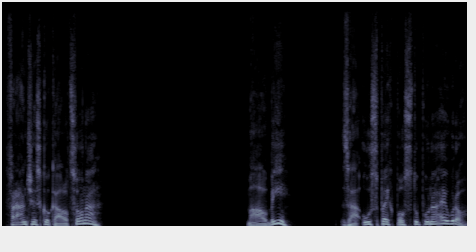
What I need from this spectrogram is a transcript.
Francesco Calcona? Mal by? Za úspech postupu na euro?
